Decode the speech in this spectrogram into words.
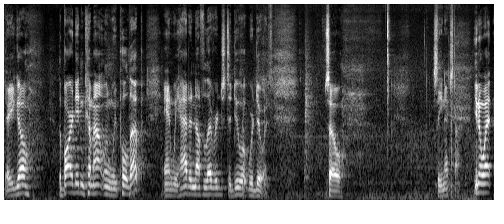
There you go. The bar didn't come out when we pulled up and we had enough leverage to do what we're doing. So, see you next time. You know what?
